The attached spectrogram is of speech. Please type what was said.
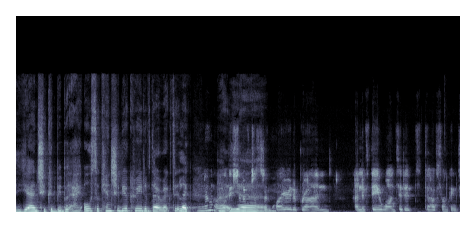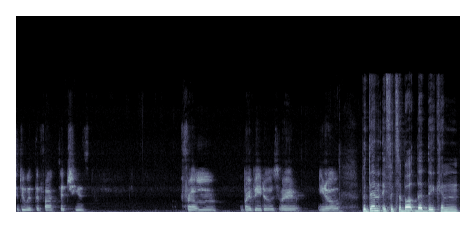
Yeah, and she could be, but I also can she be a creative director? Like No, Uh, they should have just acquired a brand and if they wanted it to have something to do with the fact that she's from Barbados or you know. But then if it's about that they can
